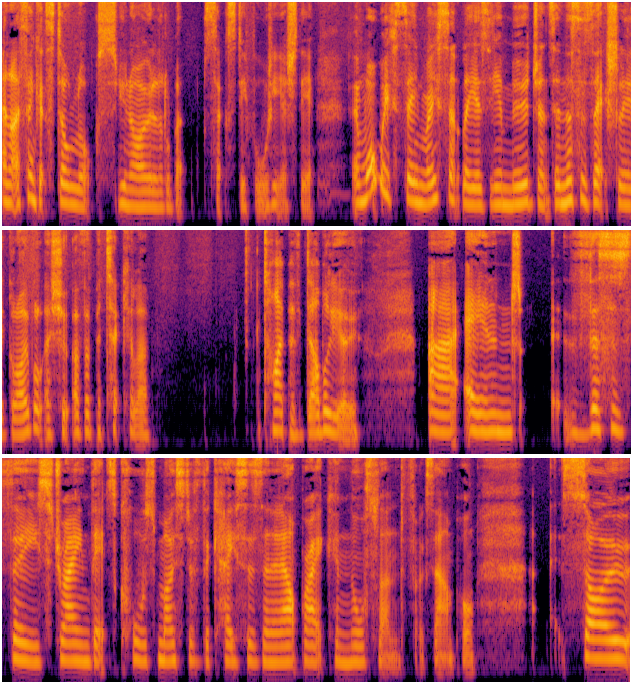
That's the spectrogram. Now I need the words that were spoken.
And I think it still looks, you know, a little bit 60 40 ish there. And what we've seen recently is the emergence, and this is actually a global issue, of a particular type of W. Uh, and this is the strain that's caused most of the cases in an outbreak in Northland, for example. So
